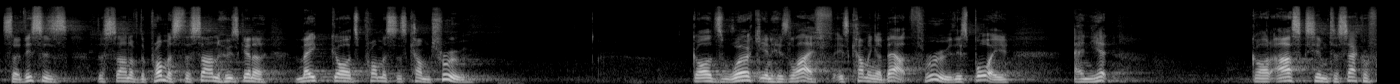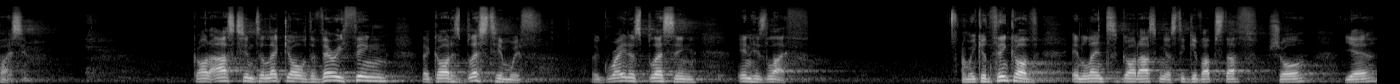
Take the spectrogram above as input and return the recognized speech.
So, this is the son of the promise, the son who's going to make God's promises come true. God's work in his life is coming about through this boy, and yet God asks him to sacrifice him. God asks him to let go of the very thing that God has blessed him with, the greatest blessing in his life. And we can think of in Lent God asking us to give up stuff, sure yeah,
